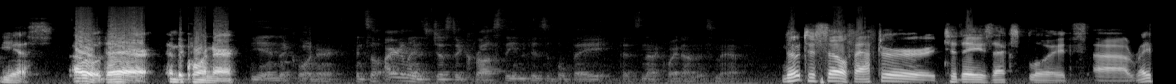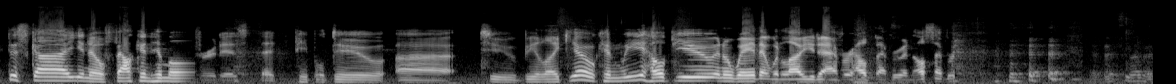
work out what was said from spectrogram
Yes. Oh, there in the corner. Yeah, in the corner. And so Ireland's just across the invisible bay that's not quite on this map. Note to self: after today's exploits, uh, write this guy, you know, falcon him over. It is that people do uh, to be like, "Yo, can we help you in a way that would allow you to ever help everyone else ever?" that's not a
